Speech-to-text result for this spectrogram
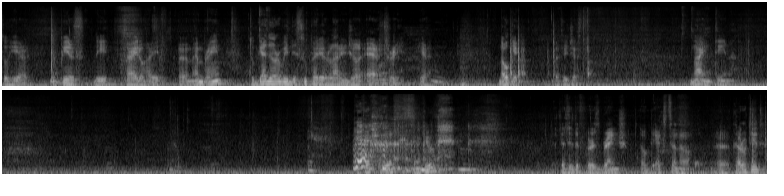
to here to pierce the thyroid uh, membrane together with the superior laryngeal artery here. Okay, that is just 19. Okay, yes, thank you. This is the first branch of the external uh, carotid,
